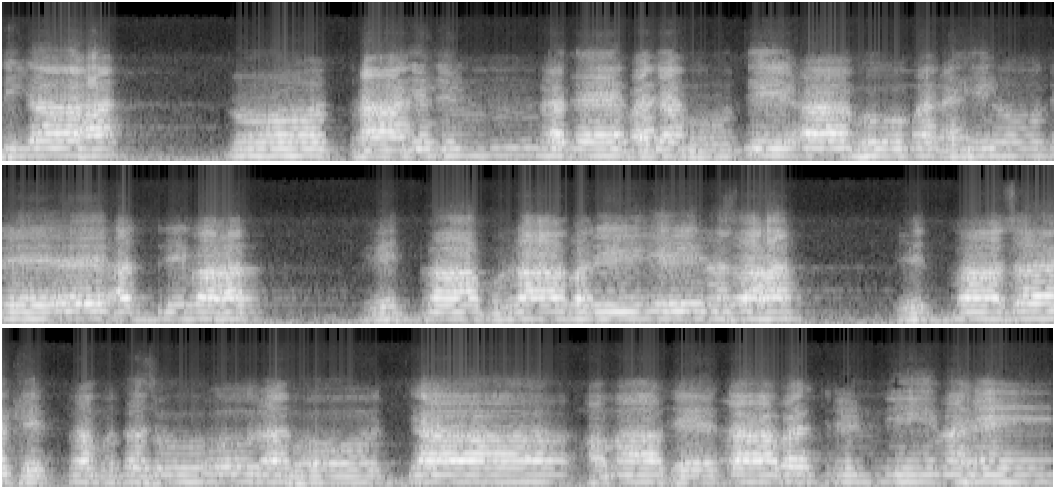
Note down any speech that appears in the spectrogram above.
धियाः। नोत्रायदिन्द्रते भजमूति अभूमनहि नूते अद्रिवः। विद्वा पुरापरीन सह। विद्वा सखित्वमुतसूरभोज्या अमादेतावृण्णीमहे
